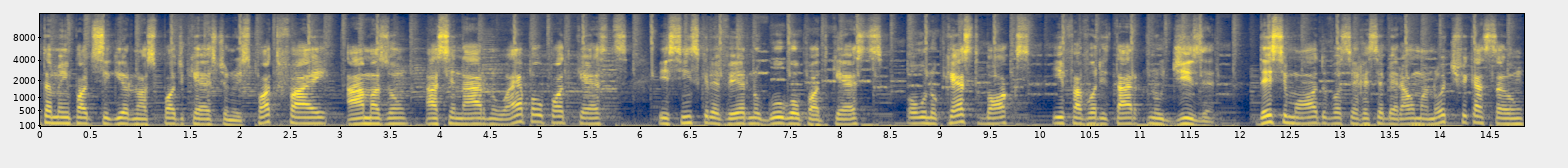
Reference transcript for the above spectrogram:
também pode seguir nosso podcast no Spotify, Amazon, assinar no Apple Podcasts e se inscrever no Google Podcasts ou no Castbox e favoritar no Deezer. Desse modo, você receberá uma notificação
